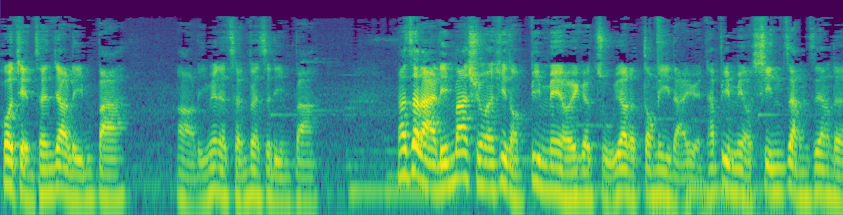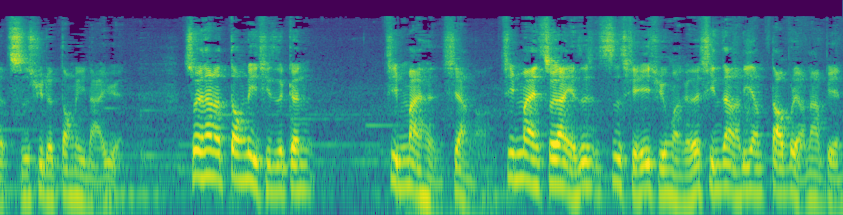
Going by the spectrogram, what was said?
或简称叫淋巴，啊，里面的成分是淋巴。那再来，淋巴循环系统并没有一个主要的动力来源，它并没有心脏这样的持续的动力来源，所以它的动力其实跟静脉很像哦。静脉虽然也是是血液循环，可是心脏的力量到不了那边。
